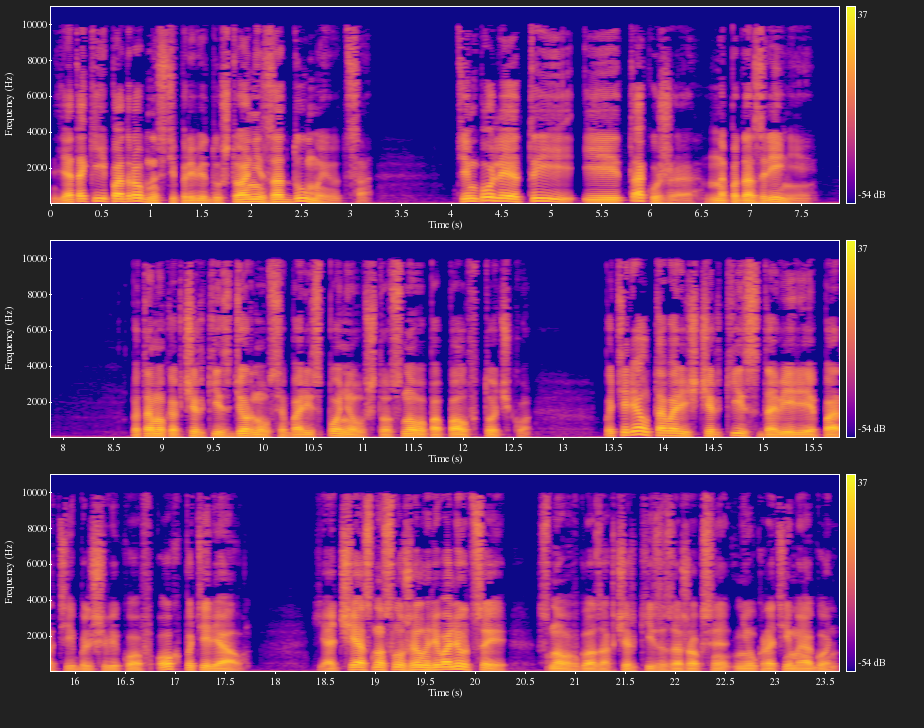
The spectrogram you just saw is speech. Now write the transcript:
Я такие подробности приведу, что они задумаются. Тем более ты и так уже на подозрении. Потому как Черкис дернулся, Борис понял, что снова попал в точку. Потерял товарищ Черкис доверие партии большевиков. Ох, потерял. Я честно служил революции. Снова в глазах Черкиза зажегся неукротимый огонь.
